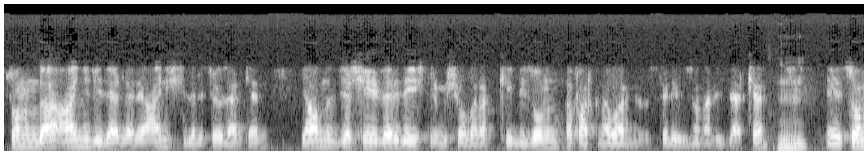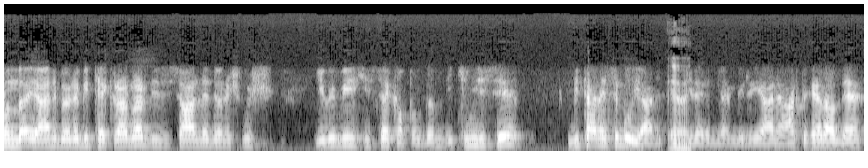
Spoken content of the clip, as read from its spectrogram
sonunda aynı liderleri, aynı şeyleri söylerken yalnızca şehirleri değiştirmiş olarak ki biz onun da farkına varmıyoruz televizyondan izlerken. Hı hı. E, sonunda yani böyle bir tekrarlar dizisi haline dönüşmüş gibi bir hisse kapıldım. İkincisi bir tanesi bu yani Evet. tepkilerimden biri. Yani artık herhalde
